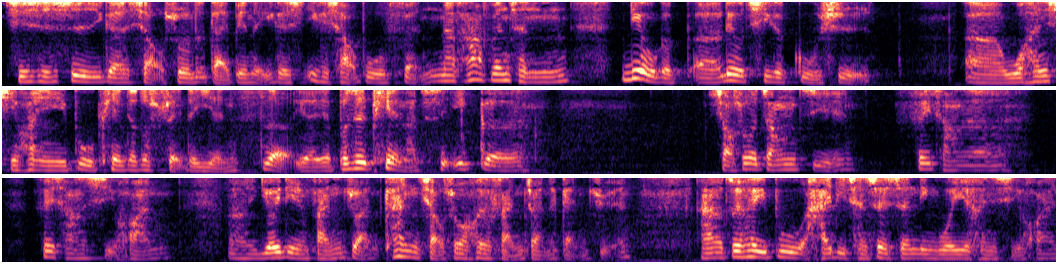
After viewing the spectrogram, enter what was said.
其实是一个小说的改编的一个一个小部分。那它分成六个呃六七个故事。呃，我很喜欢一部片叫做《水的颜色》，也也不是片啦，就是一个小说的章节，非常的非常喜欢。嗯，有一点反转，看小说会反转的感觉。还有最后一部《海底沉睡森林》，我也很喜欢。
